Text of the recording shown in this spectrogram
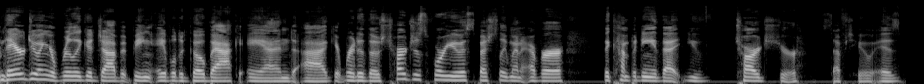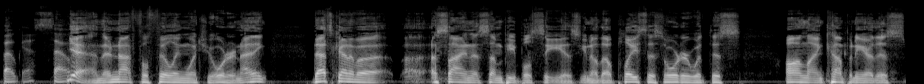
they're doing a really good job at being able to go back and uh, get rid of those charges for you, especially whenever the company that you've charged your stuff to is bogus. So Yeah, and they're not fulfilling what you order. And I think that's kind of a a sign that some people see is, you know, they'll place this order with this online company or this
